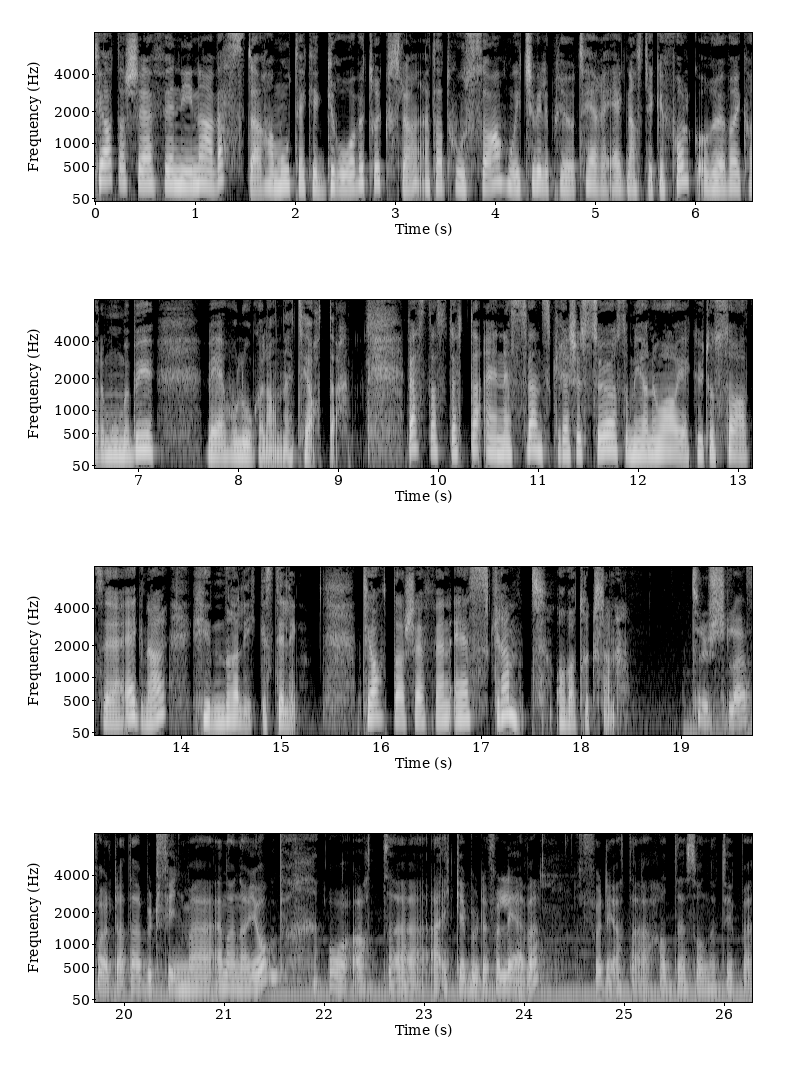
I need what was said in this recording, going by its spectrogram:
Teatersjef Nina Wester har mottatt grove trusler etter at hun sa hun ikke ville prioritere egne stykker Folk og røver i Kardemomme by ved Hålogaland teater. Wester støtter en svensk regissør som i januar gikk ut og sa at Egnar hindrer likestilling. Teatersjefen er skremt over truslene trusler i forhold at jeg burde finne meg en annen jobb, og at eh, jeg ikke burde få leve fordi at jeg hadde sånne type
